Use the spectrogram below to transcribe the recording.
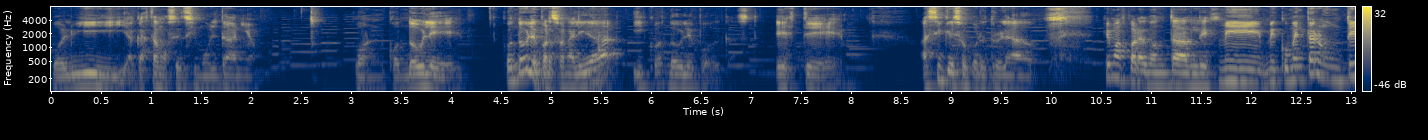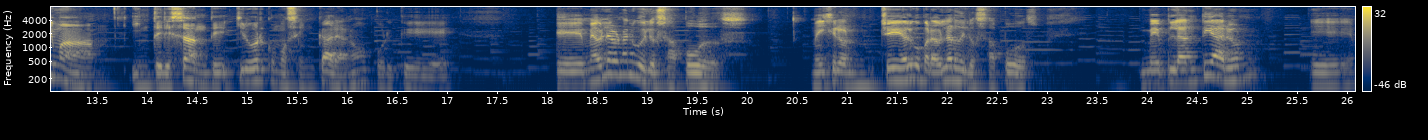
volví y acá estamos en simultáneo. Con, doble, con doble personalidad y con doble podcast. Este, así que eso por otro lado. ¿Qué más para contarles? Me, me comentaron un tema interesante. Quiero ver cómo se encara, ¿no? Porque eh, me hablaron algo de los apodos. Me dijeron, che, algo para hablar de los apodos. Me plantearon eh,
